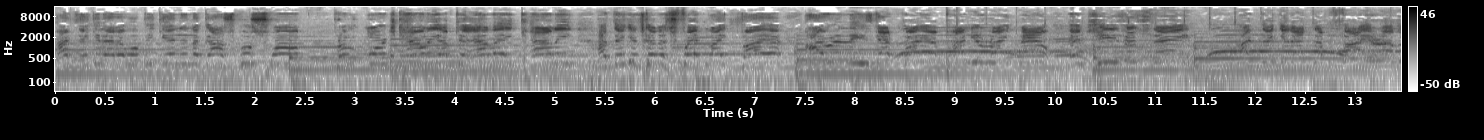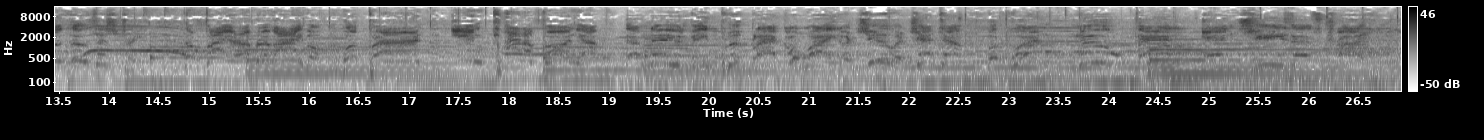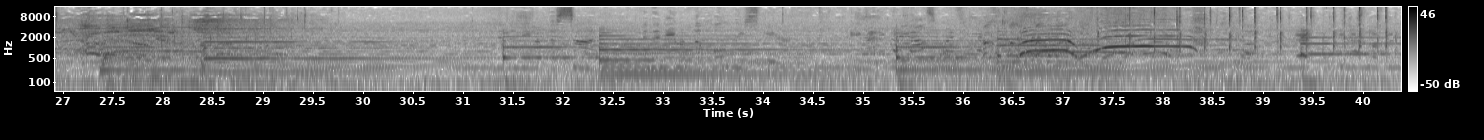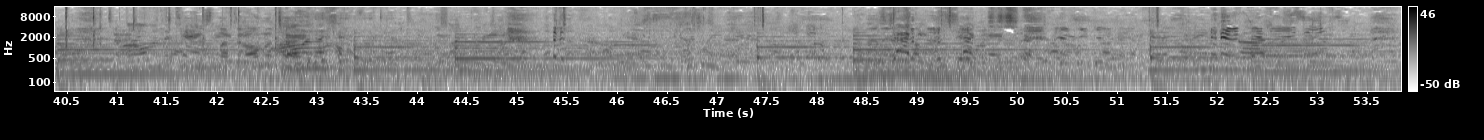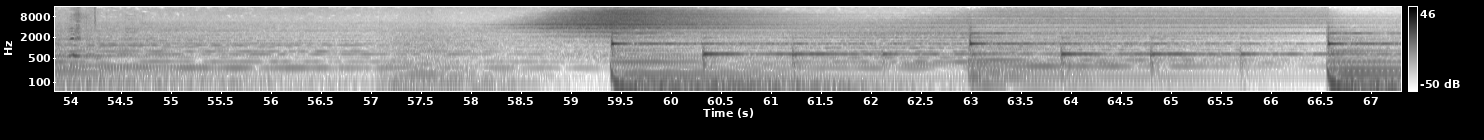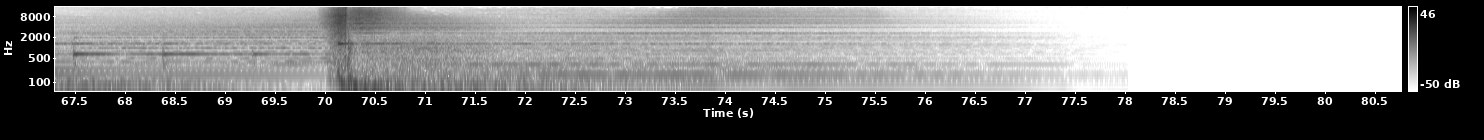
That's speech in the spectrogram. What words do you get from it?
I think that it will begin in the gospel swamp from Orange County up to LA County. I think it's going to spread like fire. I release that fire upon you right now in Jesus' name. I'm thinking that the fire of Azusa Street, the fire of revival will burn in California. There may be black or white or Jew or Gentile, but one new man in Jesus Christ. Hallelujah.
